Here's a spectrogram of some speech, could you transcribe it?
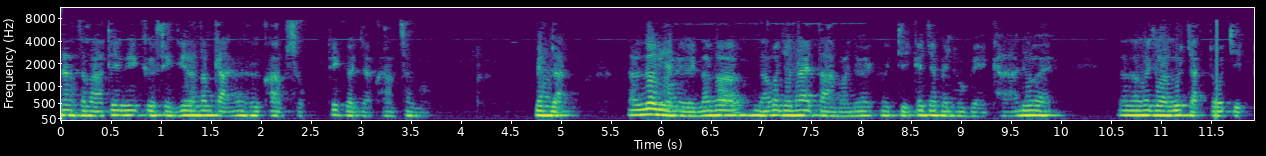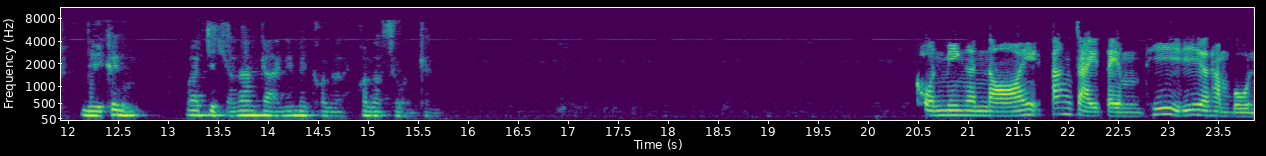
นั่งสมาธินี่คือสิ่งที่เราต้องการก็คือความสุขที่เกิดจากความสงบเป็นหลัก แล้วเรื่องอย่างอื่นแล้วก็เราก็จะได้ตามมาด้วย คือจิตก็จะเป็นอุเบกขาด้วย แล้วเราก็จะรู้จักตัวจิตดีขึ้น ว่าจิตกับร่างกายนี่เป็นคนละคนละส่วนกัน คนมีเงินน้อยตั้งใจเต็มที่ที่จะทำบุญ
